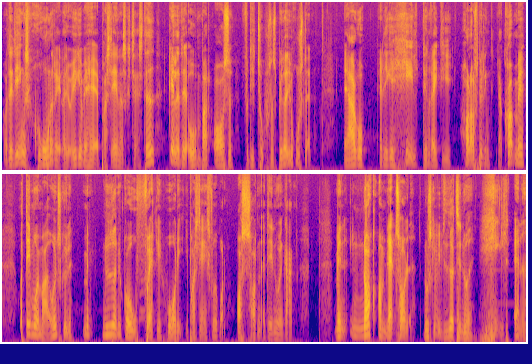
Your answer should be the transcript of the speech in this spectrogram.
Og da de engelske coronaregler jo ikke vil have, at brasilianerne skal tage afsted, gælder det åbenbart også for de to, som spiller i Rusland. Ergo er det ikke helt den rigtige holdopspilling, jeg kom med, og det må jeg meget undskylde, men nyderne går ufattelig hurtigt i brasiliansk fodbold, og sådan er det nu engang. Men nok om landsholdet. Nu skal vi videre til noget helt andet.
